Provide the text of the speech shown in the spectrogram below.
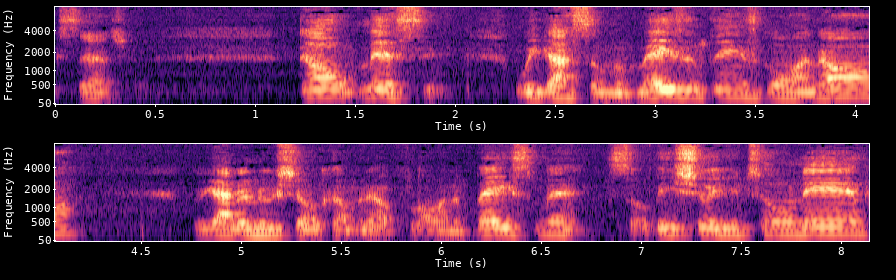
etc. Don't miss it. We got some amazing things going on. We got a new show coming up, Flow in the Basement. So be sure you tune in.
